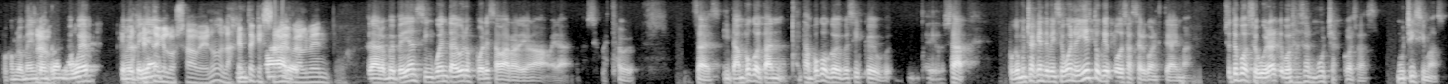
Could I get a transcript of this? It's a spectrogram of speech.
Por ejemplo, me he encontrado en la web que me pedían... La gente que lo sabe, ¿no? La gente que sabe realmente. Claro, me pedían 50 euros por esa barra. Digo, no, mira, 50 euros. ¿sabes? Y tampoco tan, tampoco decís que, eh, o sea, porque mucha gente me dice, bueno, ¿y esto qué puedes hacer con este iMac? Yo te puedo asegurar que puedes hacer muchas cosas, muchísimas.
